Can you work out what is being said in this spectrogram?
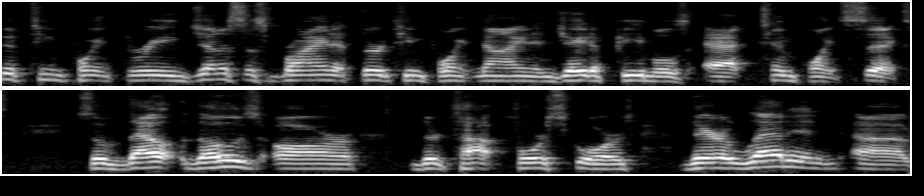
15.3, Genesis Bryant at 13.9, and Jada Peebles at 10.6. So that, those are their top four scores. They're led in uh,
